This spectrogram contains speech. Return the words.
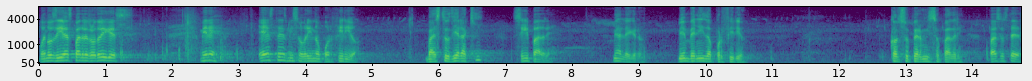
Buenos días, Padre Rodríguez. Mire, este es mi sobrino Porfirio. ¿Va a estudiar aquí? Sí, Padre. Me alegro. Bienvenido, Porfirio. Con su permiso, Padre. Pase usted.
